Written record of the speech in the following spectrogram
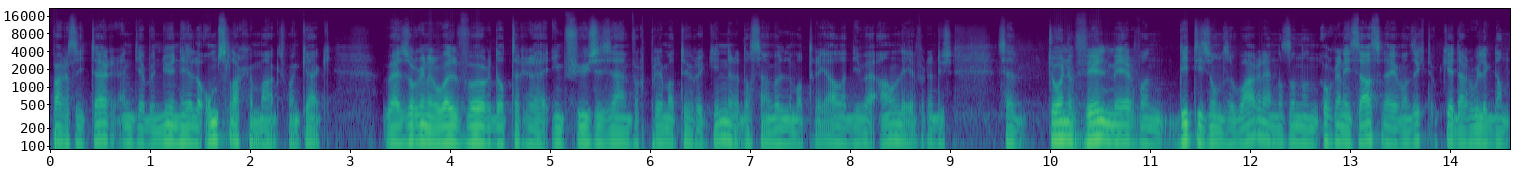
parasitair en die hebben nu een hele omslag gemaakt van kijk, wij zorgen er wel voor dat er eh, infusen zijn voor premature kinderen. Dat zijn wel de materialen die wij aanleveren. Dus zij tonen veel meer van dit is onze waarde. En dat is dan een organisatie dat je van zegt, oké, daar wil ik dan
